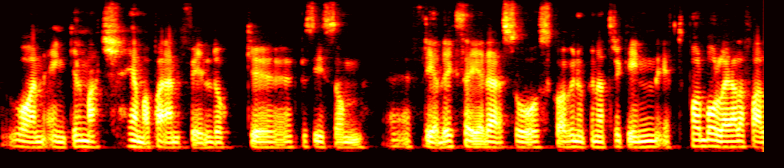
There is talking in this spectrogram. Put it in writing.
vara en enkel match hemma på Anfield och eh, precis som eh, Fredrik säger där så ska vi nog kunna trycka in ett par bollar i alla fall.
